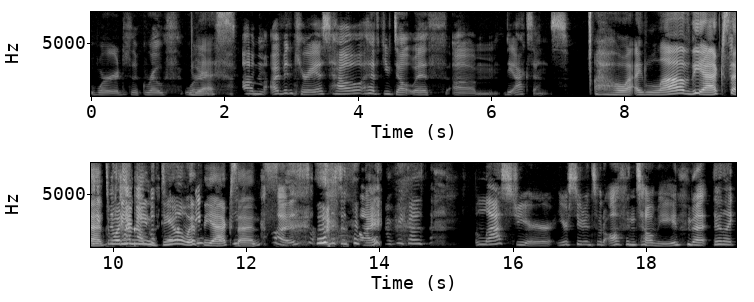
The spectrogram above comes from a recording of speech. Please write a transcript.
word, the growth word, yes. um, I've been curious. How have you dealt with um the accents? Oh, I love the accent. What do you mean deal with the accents? Because this is why. Because last year, your students would often tell me that they're like,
